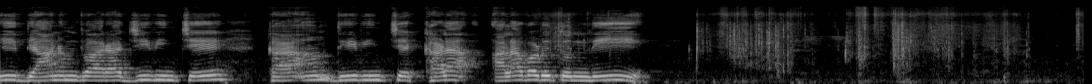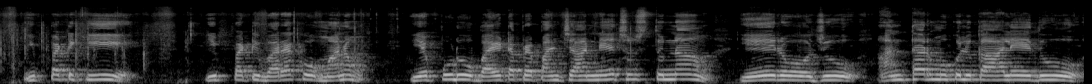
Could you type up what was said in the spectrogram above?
ఈ ధ్యానం ద్వారా జీవించే జీవించే కళ అలవడుతుంది. ఇప్పటికీ ఇప్పటి వరకు మనం ఎప్పుడు బయట ప్రపంచాన్నే చూస్తున్నాం. ఏ రోజు అంతర్ముఖులు కాలేదు.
